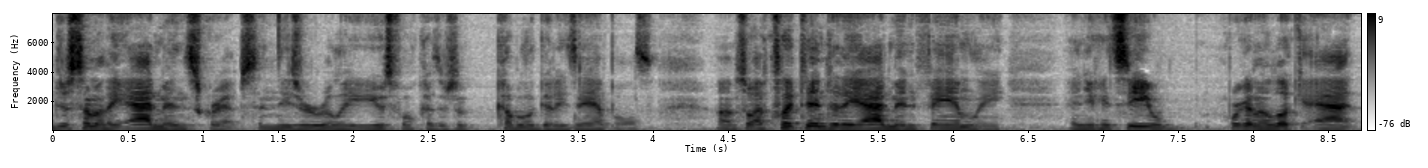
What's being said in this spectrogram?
just some of the admin scripts, and these are really useful because there's a couple of good examples. Um, so I've clicked into the admin family, and you can see we're going to look at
